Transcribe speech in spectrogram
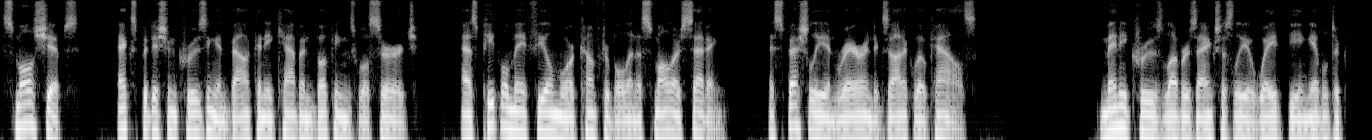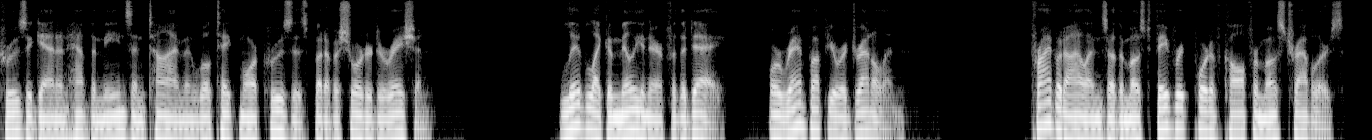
Small ships, expedition cruising, and balcony cabin bookings will surge, as people may feel more comfortable in a smaller setting, especially in rare and exotic locales. Many cruise lovers anxiously await being able to cruise again and have the means and time and will take more cruises but of a shorter duration. Live like a millionaire for the day or ramp up your adrenaline. Private islands are the most favorite port of call for most travelers.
